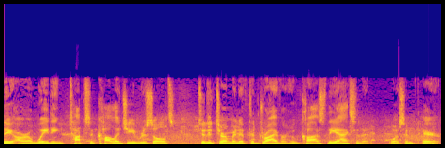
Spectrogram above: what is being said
They are awaiting toxicology results to determine if the driver who caused the accident was impaired.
